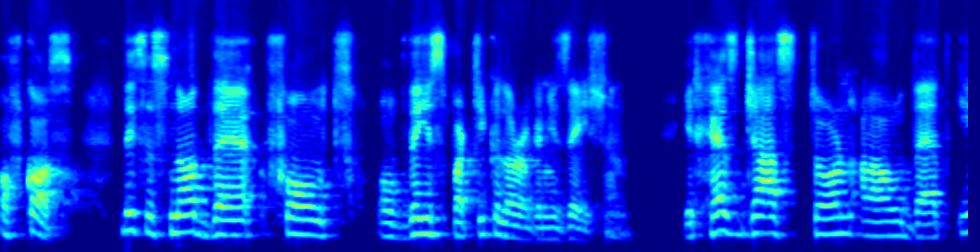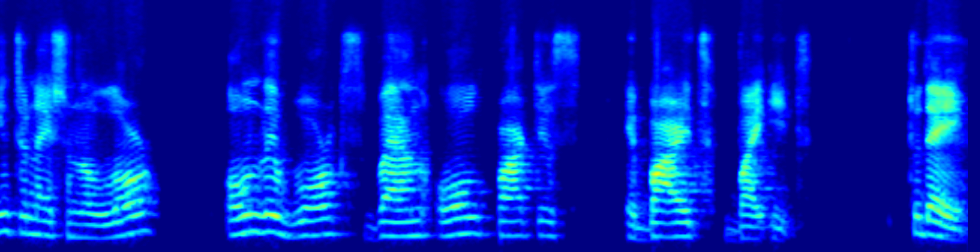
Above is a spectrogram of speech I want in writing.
Of course, this is not the fault of this particular organization. It has just turned out that international law only works when all parties abide by it. Today,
